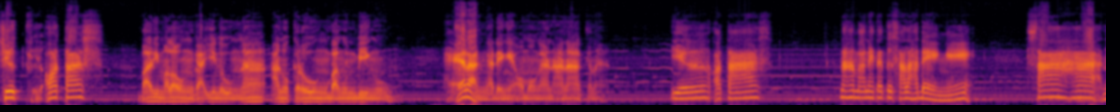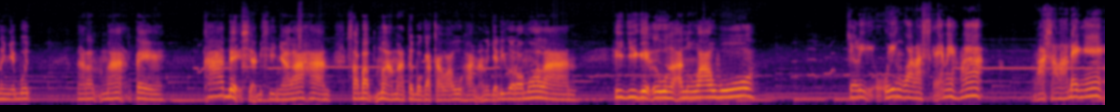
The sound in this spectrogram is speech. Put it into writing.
Ceuk otas. Bari melong ka inungna anu kerung bangun bingung. heran ngadenge omongan anak y atas nah maneh itu salah denge. Saha menyebut ngaran emak teh. Kadek si bisi nyalahan. Sabab mama teboga kawauhan anu jadi goromolan. Hiji ge eueuh anu wawu celi uing waras keneh mak. Masalah denge.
